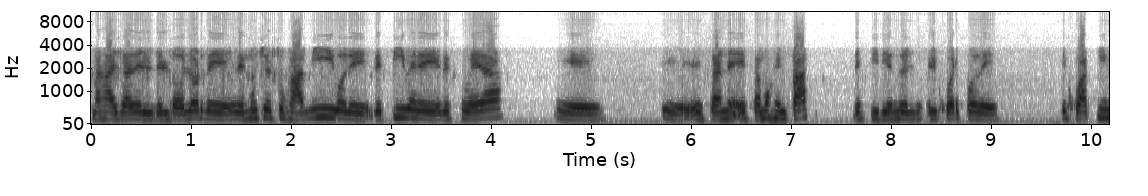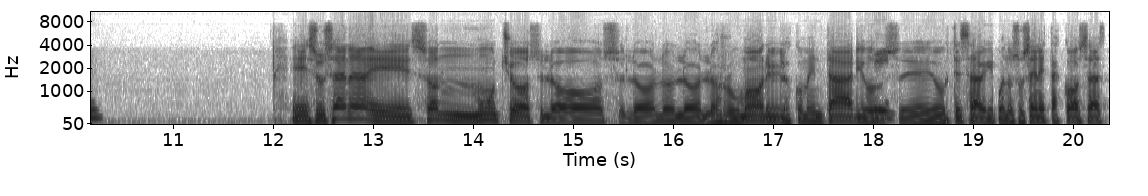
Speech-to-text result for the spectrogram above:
más allá del, dolor de, muchos de sus amigos, de, pibes de, su edad, eh, eh, estamos en paz despidiendo el, cuerpo de, Joaquín eh, Susana, eh, son muchos los, los, rumores, los comentarios. Eh, usted sabe que cuando suceden estas cosas,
